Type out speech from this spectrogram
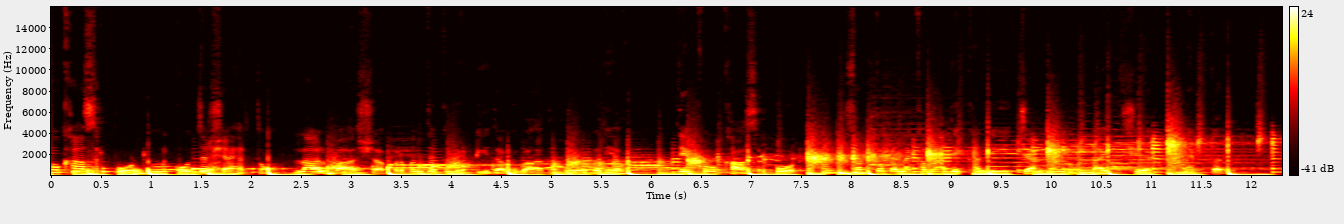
ਦੇਖੋ ਖਾਸ ਰਿਪੋਰਟ ਨਕੋਦਰ ਸ਼ਹਿਰ ਤੋਂ ਲਾਲ ਬਾਦਸ਼ਾਹ ਪ੍ਰਬੰਧਕ ਕਮੇਟੀ ਦਾ ਵਿਵਾਦ, ਹੋਰ ਵਧਿਆ। ਦੇਖੋ ਖਾਸ ਰਿਪੋਰਟ। ਸਭ ਤੋਂ ਪਹਿਲਾਂ ਖਬਰਾਂ ਦੇਖਣ ਲਈ ਚੈਨਲ ਨੂੰ ਲਾਈਕ, ਸ਼ੇਅਰ, ਕਮੈਂਟ ਕਰੋ।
